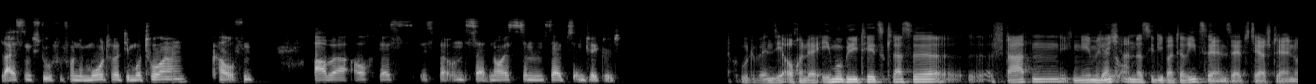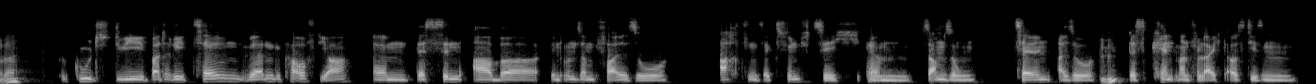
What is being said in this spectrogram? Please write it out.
Leistungsstufe von dem Motor, die Motoren kaufen. Aber auch das ist bei uns seit neuestem selbst entwickelt. Gut, wenn Sie auch in der E-Mobilitätsklasse äh, starten, ich nehme genau. nicht an, dass Sie die Batteriezellen selbst herstellen, oder? Gut, die Batteriezellen werden gekauft, ja. Ähm, das sind aber in unserem Fall so 18650 ähm, Samsung-Zellen. Also mhm. das kennt man vielleicht aus diesem,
